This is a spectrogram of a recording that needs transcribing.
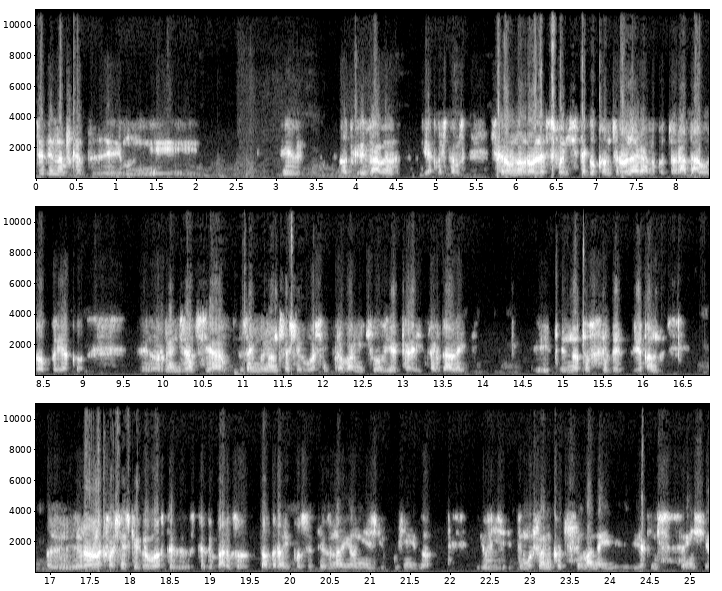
wtedy na przykład yy, yy, odgrywałem jakąś tam skromną rolę swoistego kontrolera, no bo to Rada Europy jako y, organizacja zajmująca się właśnie prawami człowieka i tak dalej, no to wtedy, wie pan, y, rola Kwaśniewskiego była wtedy, wtedy bardzo dobra i pozytywna i on jeździł później do Julii Tymoszenko trzymanej w jakimś sensie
